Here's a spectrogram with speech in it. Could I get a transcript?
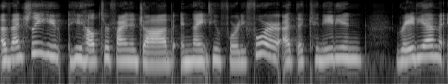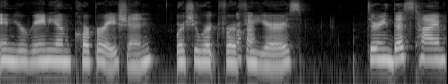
Eventually, he, he helped her find a job in 1944 at the Canadian Radium and Uranium Corporation, where she worked for a few years. During this time,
